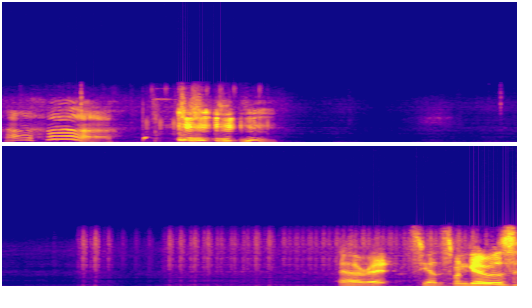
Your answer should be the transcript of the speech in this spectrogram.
Haha. Alright, let's see how this one goes.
